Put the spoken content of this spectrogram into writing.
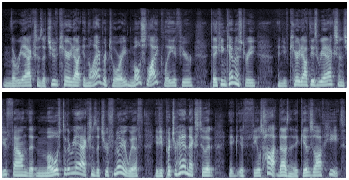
the reactions that you've carried out in the laboratory, most likely, if you're taking chemistry, and you've carried out these reactions, you've found that most of the reactions that you're familiar with, if you put your hand next to it, it, it, feels hot, doesn't it? It gives off heat.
